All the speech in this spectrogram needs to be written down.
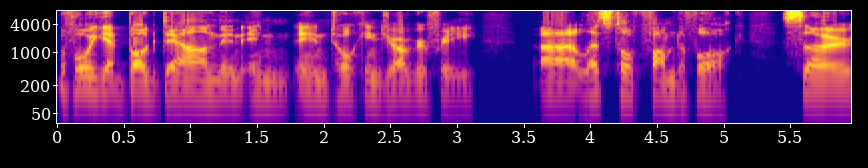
Before we get bogged down in in, in talking geography, uh, let's talk farm to fork. So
